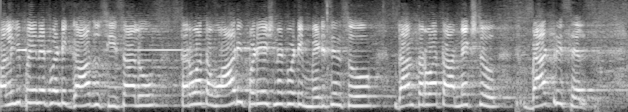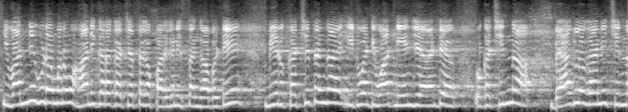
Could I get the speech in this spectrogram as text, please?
పలిగిపోయినటువంటి గాజు సీసాలు తర్వాత వాడి పడేసినటువంటి మెడిసిన్స్ దాని తర్వాత నెక్స్ట్ బ్యాటరీ సెల్స్. ఇవన్నీ కూడా మనం హానికరక చెత్తగా పరిగణిస్తాం కాబట్టి మీరు ఖచ్చితంగా ఇటువంటి వాటిని ఏం చేయాలంటే ఒక చిన్న బ్యాగ్లో కానీ చిన్న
